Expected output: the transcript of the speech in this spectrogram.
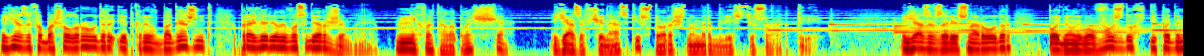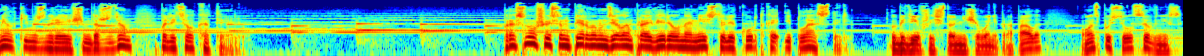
Язов обошел Роудер и, открыв багажник, проверил его содержимое. Не хватало плаща. Язов Чинаский, сторож номер 243. Язов залез на Роудер, поднял его в воздух и под мелким изнуряющим дождем полетел к отелю. Проснувшись, он первым делом проверил, на месте ли куртка и пластырь. Убедившись, что ничего не пропало, он спустился вниз,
